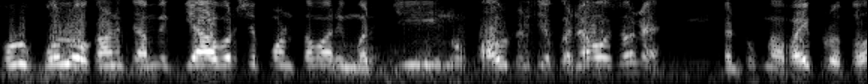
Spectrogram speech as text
થોડુંક બોલો કારણ કે અમે ગયા વર્ષે પણ તમારી મરચીનું પાવડર જે બનાવો છો ને ટૂંકમાં વાપરો તો.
